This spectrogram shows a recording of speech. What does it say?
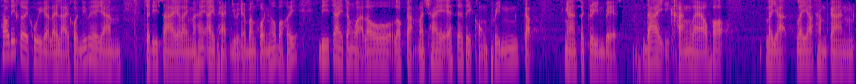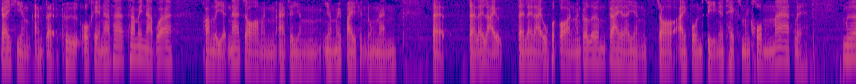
เท่าที่เคยคุยกับหลาย ๆ คนที่พยายามจะดีไซน์อะไรมาให้ iPad อยู่เนี่ยบางคนเขาบอกเฮ้ยดีใจจังว่ะเราเรากลับมาใช้ aesthetic ของพรินท์กับ งานสกรีนเบสได้อีกครั้งแล้ว เพราะระยะระยะทำการมันใกล้เคียงกัน แต่คือโอเคนะถ้าถ้าไม่นับว่าความละเอียดหน้าจอมันอาจจะยังยังไม่ไปถึงตรงนั้น แต่แต่หลายๆ แต่หลาย ๆ อุปกรณ์มันก็เริ่มใกล้แล้ว อย่างจอ iPhone 4เนี่ย text มันคมมากเลย เมื่อ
